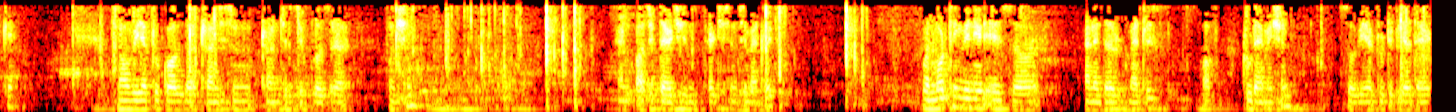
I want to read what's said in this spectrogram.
Okay. Now we have to call the transition transitive closure function and pass it the adjacency matrix. One more thing we need is uh, another matrix of two dimension so we have to declare that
